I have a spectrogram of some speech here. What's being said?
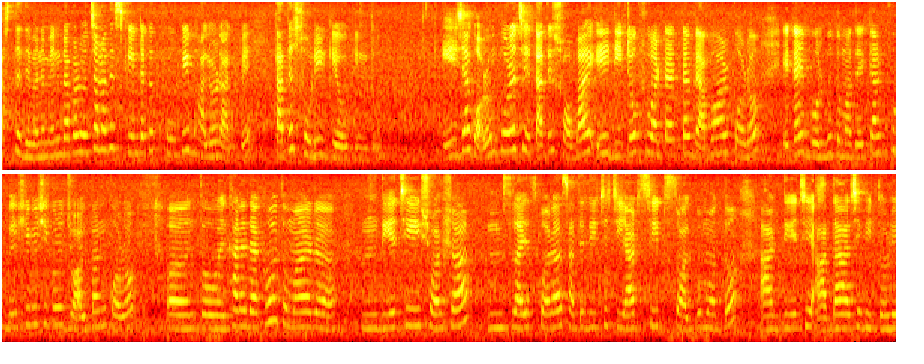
আসতে দেবে না। মেন ব্যাপার হচ্ছে আমাদের স্কিনটাকে খুবই ভালো রাখবে, তাতে শরীরকেও কিন্তু। এই যা গরম পড়েছে, তাতে সবাই এই ডিটক্স ওয়াটারটা ব্যবহার করো, এটাই বলব তোমাদেরকে। আর খুব বেশি বেশি করে জল পান করো। তো এখানে দেখো তোমার দিয়েছি শসা স্লাইস করা, সাথে দিয়েছি চিয়ার সিডস স্বল্প মতো, আর দিয়েছি আদা আছে ভিতরে,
